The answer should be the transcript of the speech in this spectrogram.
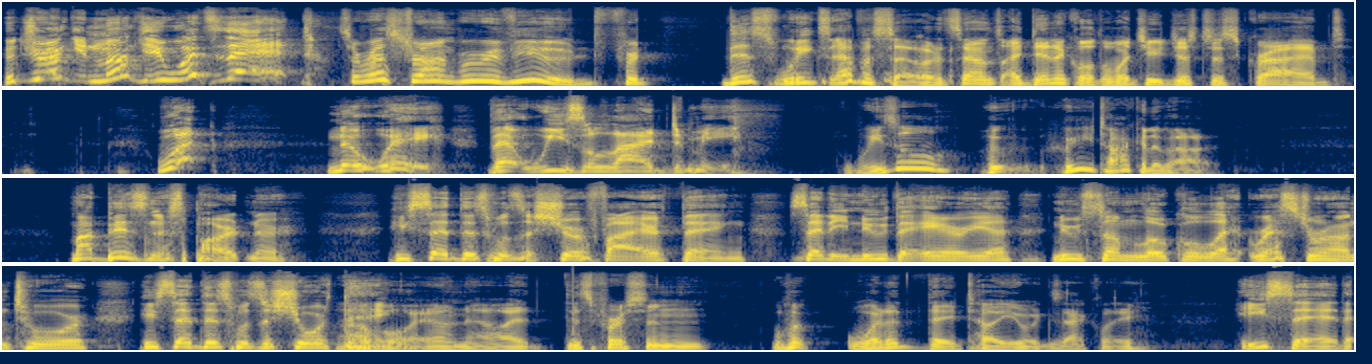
A Drunken Monkey, what's that? It's a restaurant we reviewed for this week's episode. It sounds identical to what you just described. What? No way. That weasel lied to me. Weasel? Who, who are you talking about? My business partner. He said this was a surefire thing. Said he knew the area, knew some local le- restaurateur. He said this was a sure oh, thing. Oh boy, oh no. I, this person, what what did they tell you exactly? He said,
